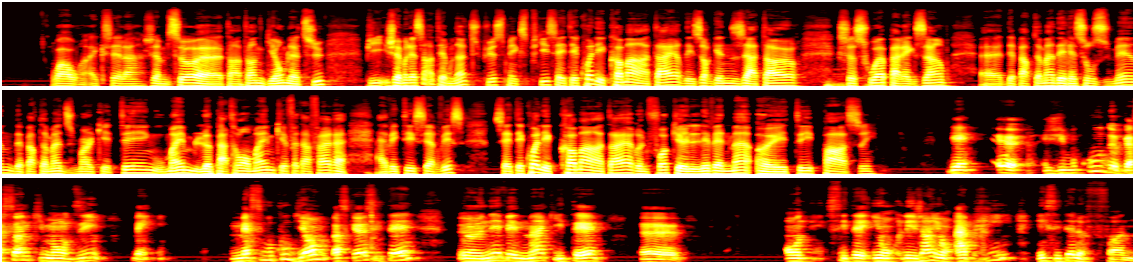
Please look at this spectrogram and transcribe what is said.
Wow, excellent. J'aime ça, euh, t'entendre, Guillaume, là-dessus. Puis j'aimerais ça en terminant que tu puisses m'expliquer, ça a été quoi les commentaires des organisateurs, que ce soit par exemple euh, département des ressources humaines, département du marketing ou même le patron même qui a fait affaire avec tes services? Ça a été quoi les commentaires une fois que l'événement a été passé? Bien, euh, j'ai beaucoup de personnes qui m'ont dit ben, merci beaucoup, Guillaume, parce que c'était un événement qui était. On, c'était les gens y ont appris et c'était le fun.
